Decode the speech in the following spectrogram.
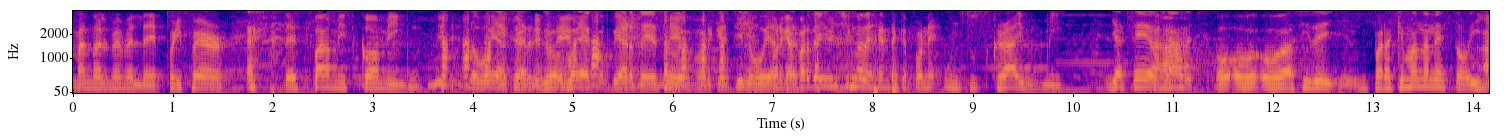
mando el meme el de prepare, the spam is coming. Lo voy a hacer, yo Sí. voy a copiarte eso, porque sí lo voy a Porque hacer. aparte hay un chingo de gente que pone un subscribe me. Ya sé, o Ajá. sea, o, o- o así de, ¿para qué mandan esto? ¿Y yo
